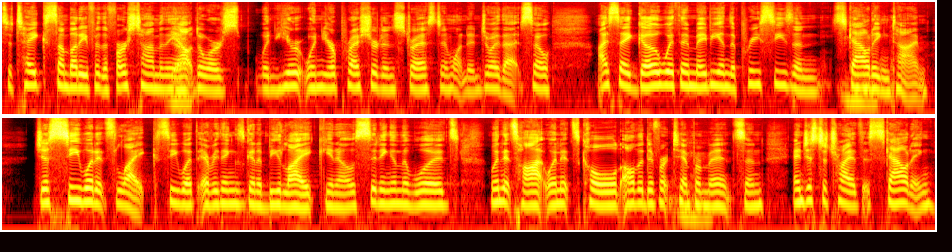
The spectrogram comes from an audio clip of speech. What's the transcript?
to take somebody for the first time in the Yeah. outdoors when you're when you're pressured and stressed and wanting to enjoy that. So I say go with them maybe in the preseason scouting mm-hmm. time. Just see what it's like. See what everything's going to be like, you know, sitting in the woods when it's hot, when it's cold, all the different mm-hmm. temperaments and and just to try it scouting.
